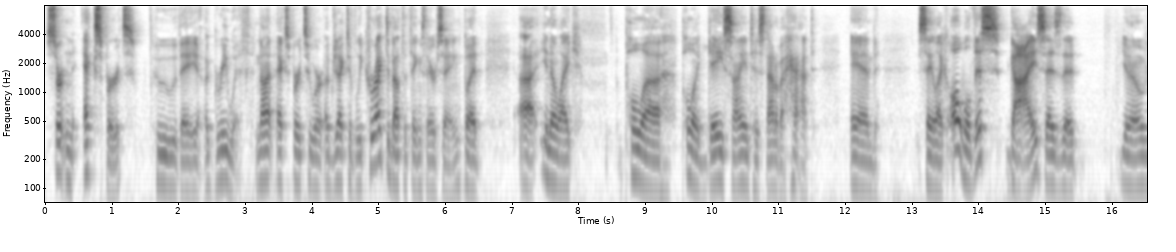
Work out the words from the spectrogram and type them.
certain experts who they agree with. Not experts who are objectively correct about the things they're saying, but, uh, you know, like pull a, pull a gay scientist out of a hat and say, like, oh, well, this guy says that, you know,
